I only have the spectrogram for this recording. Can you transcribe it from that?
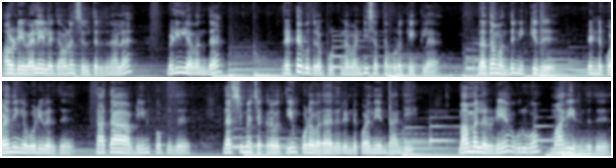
அவருடைய வேலையில் கவனம் செலுத்துறதுனால வெளியில் வந்த ரெட்டை குதிரை பூட்டின வண்டி சத்தம் கூட கேட்கல. ரதம் வந்து நிற்குது ரெண்டு குழந்தைங்க ஓடி வருது. தாத்தா அப்படின்னு கூப்பிடுது. நரசிம்ம சக்கரவர்த்தியும் கூட வராரு ரெண்டு குழந்தையும் தாண்டி. மாமல்லருடைய உருவம் மாறி இருந்தது.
